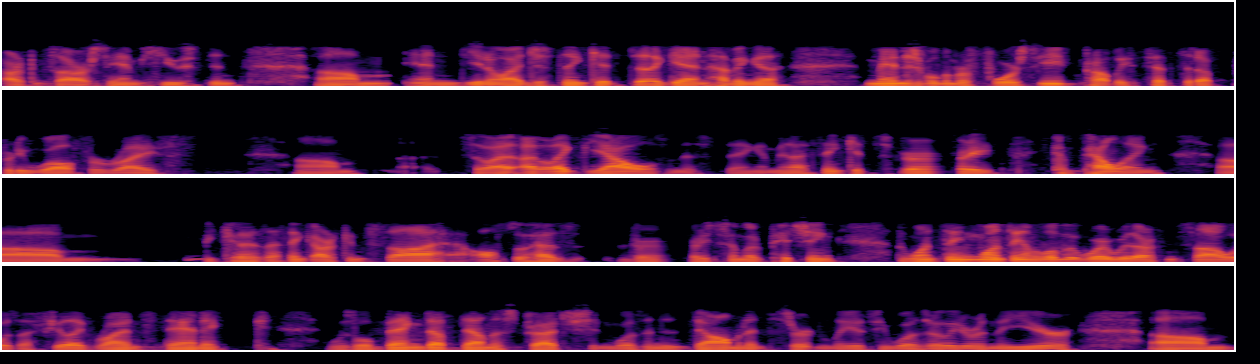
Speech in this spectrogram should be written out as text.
Arkansas or Sam Houston, um, and you know I just think it again having a manageable number four seed probably sets it up pretty well for Rice. Um, so I, I like the Owls in this thing. I mean, I think it's very, very compelling um, because I think Arkansas also has very, very similar pitching. The one thing, one thing I'm a little bit worried with Arkansas was I feel like Ryan Stanek was a little banged up down the stretch and wasn't as dominant certainly as he was earlier in the year. Um,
